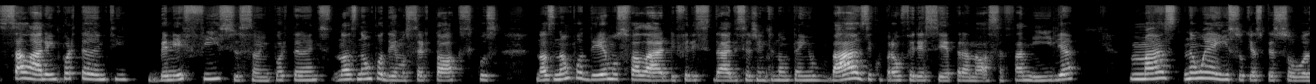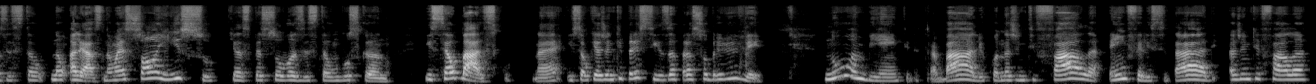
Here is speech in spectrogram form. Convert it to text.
salário é importante, benefícios são importantes, nós não podemos ser tóxicos, nós não podemos falar de felicidade se a gente não tem o básico para oferecer para a nossa família, mas não é isso que as pessoas estão. Não, aliás, não é só isso que as pessoas estão buscando. Isso é o básico, né? Isso é o que a gente precisa para sobreviver. No ambiente de trabalho, quando a gente fala em felicidade, a gente fala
